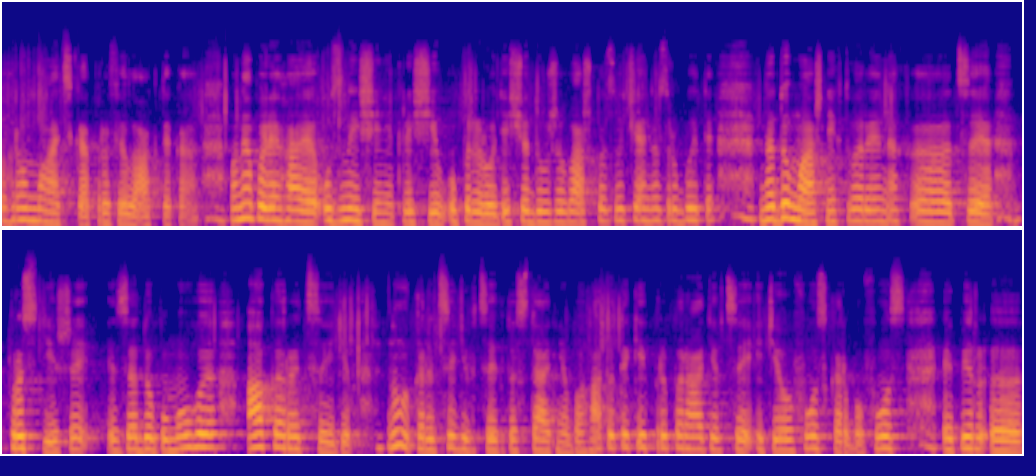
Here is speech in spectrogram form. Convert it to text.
громадська профілактика. Вона полягає у знищенні кліщів у природі, що дуже важко, звичайно, зробити. На домашніх тваринах е, це простіше за допомогою акарицидів. Ну, карицидів цих достатньо багато таких препаратів: це етіофос, карбофос, епір, е,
